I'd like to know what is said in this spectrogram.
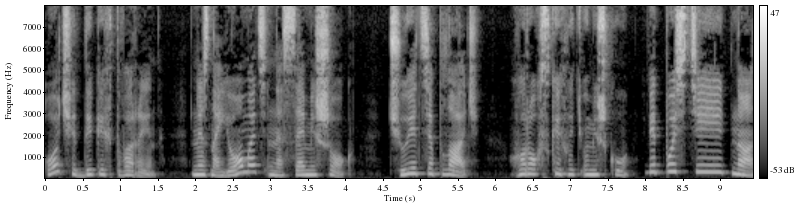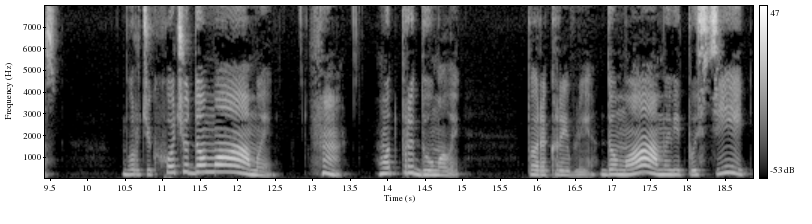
очі диких тварин. Незнайомець несе мішок. Чується плач. Горох скихлить у мішку. Відпустіть нас. Бурчик, хочу до мами. Хм, от придумали. Перекривлює. До мами відпустіть.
